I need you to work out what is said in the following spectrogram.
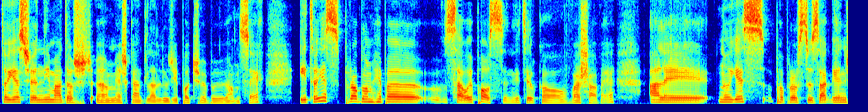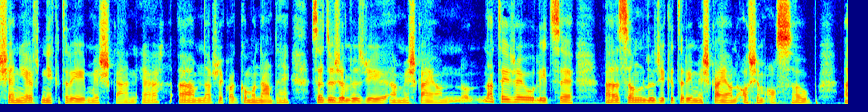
to jest, że nie ma dość um, mieszkań dla ludzi potrzebujących. I to jest problem chyba w całej Polsce, nie tylko w Warszawie, ale no jest po prostu zagęszczenie w niektórych mieszkaniach, um, na przykład komunalne. Za dużo ludzi um, mieszkają no, na tejże ulicy. Uh, są ludzie, którzy mieszkają 8 osób uh,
